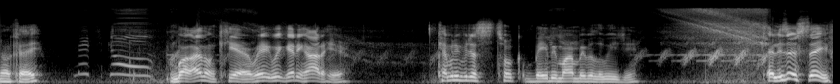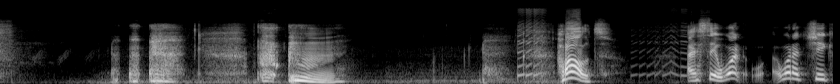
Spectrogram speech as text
Okay. Well, I don't care. We're, we're getting out of here. Can't believe we just took Baby Mario Baby Luigi. At least they're safe. Halt! I say, what? What a cheek,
